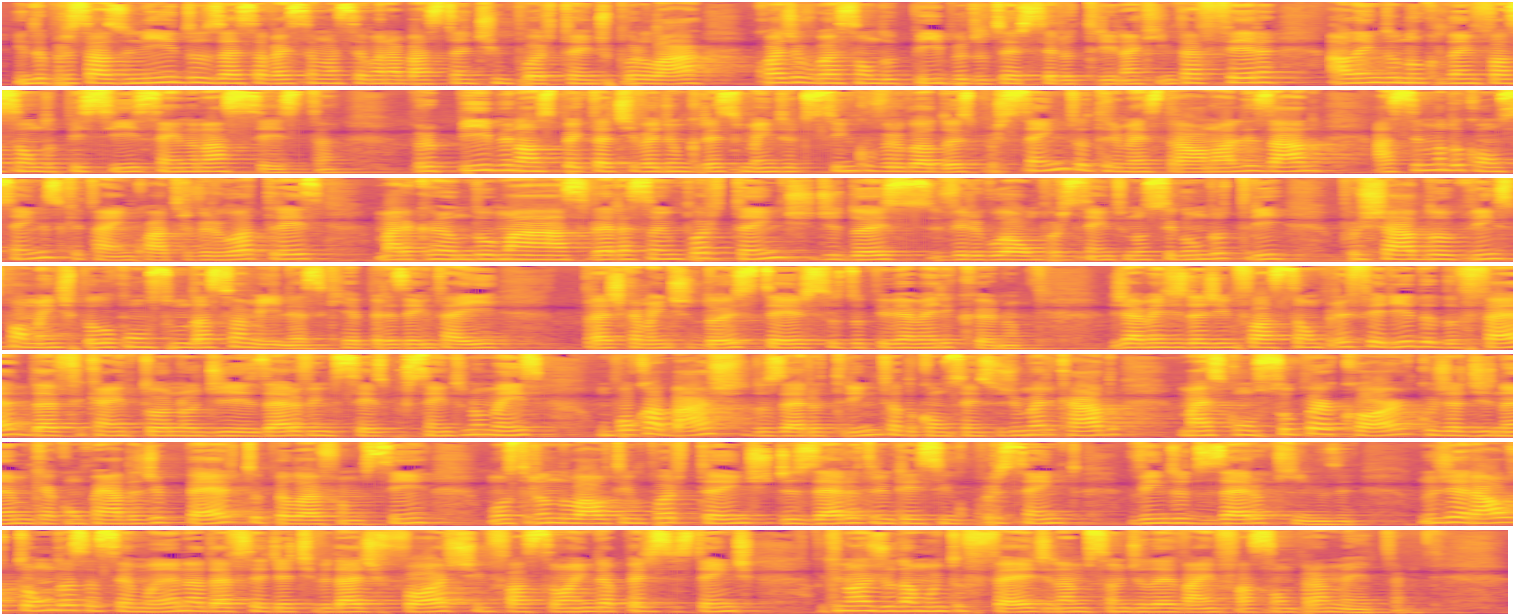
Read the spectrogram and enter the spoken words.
Indo para os Estados Unidos, essa vai ser uma semana bastante importante por lá, com a divulgação do PIB do terceiro TRI na quinta-feira, além do núcleo da inflação do PCI saindo na sexta. Para o PIB, nossa expectativa é de um crescimento de 5,2% trimestral anualizado, acima do consenso, que está em 4,3%, marcando uma aceleração importante de 2,1% no segundo TRI, puxado principalmente pelo consumo das famílias, que representa aí praticamente dois terços do PIB americano. Já a medida de inflação preferida do Fed deve ficar em torno de 0,26% no mês, um pouco abaixo do 0,30% do consenso de mercado, mas com Supercore, cuja dinâmica é acompanhada de perto pelo FOMC, mostrando alta importante de 0,35%, vindo de 0,15%. No geral, o tom dessa semana deve ser de atividade forte, inflação ainda persistente, o que não ajuda muito o Fed na missão de levar a inflação para a meta.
